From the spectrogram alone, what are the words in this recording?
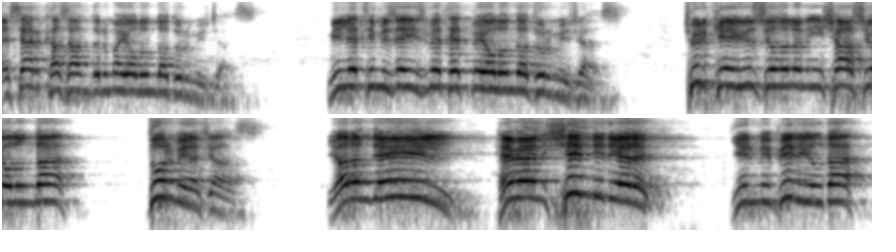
eser kazandırma yolunda durmayacağız. Milletimize hizmet etme yolunda durmayacağız. Türkiye yüzyılının inşası yolunda durmayacağız. Yarın değil, hemen şimdi diyerek 21 yılda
